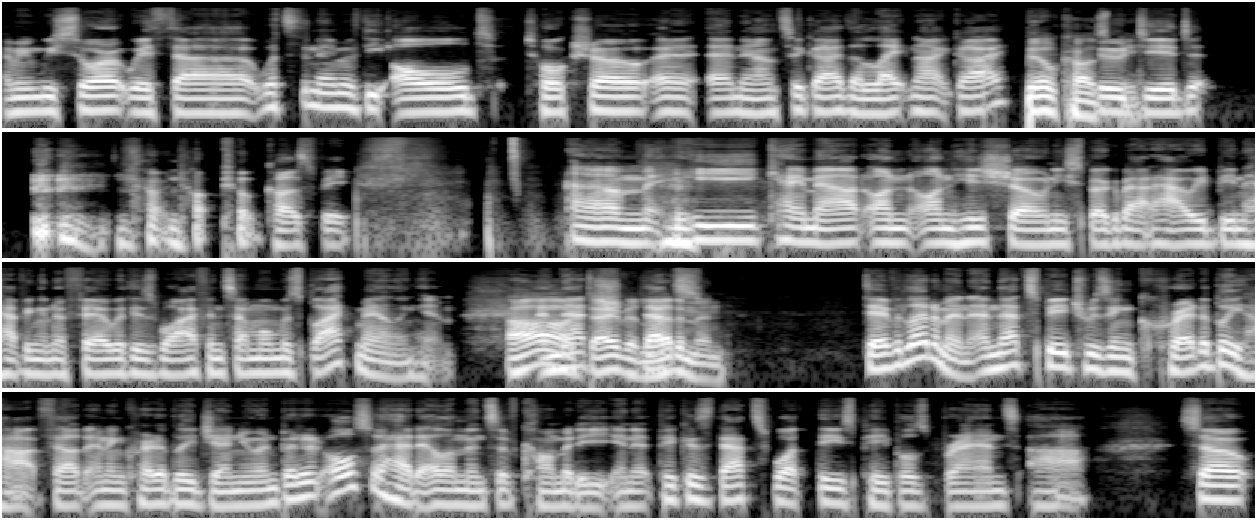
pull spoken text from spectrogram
I mean, we saw it with uh, what's the name of the old talk show uh, announcer guy, the late night guy Bill Cosby. who did no, not Bill Cosby. Um, he came out on on his show and he spoke about how he'd been having an affair with his wife and someone was blackmailing him. oh, and that's- David that's- Letterman. David Letterman, and that speech was incredibly heartfelt and incredibly genuine, but it also had elements of comedy in it because that's what these people's brands are. So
